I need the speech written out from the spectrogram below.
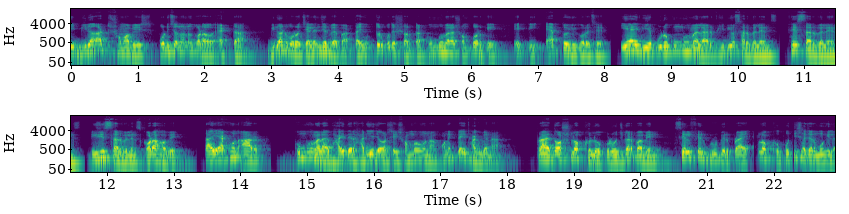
এই বিরাট সমাবেশ পরিচালনা করাও একটা বিরাট বড় চ্যালেঞ্জের ব্যাপার, তাই উত্তরপ্রদেশ সরকার কুম্ভ মেলা সম্পর্কে একটি অ্যাপ তৈরি করেছে। এআই দিয়ে পুরো কুম্ভ মেলার video surveillance, face surveillance, disease surveillance করা হবে। তাই এখন আর কুম্ভ মেলায় ভাইদের হারিয়ে যাওয়ার সেই সম্ভাবনা অনেকটাই থাকবে না। প্রায় দশ লক্ষ লোক রোজগার পাবেন। সেলফ হেল্প গ্রুপের প্রায় এক লক্ষ পঁচিশ হাজার মহিলা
